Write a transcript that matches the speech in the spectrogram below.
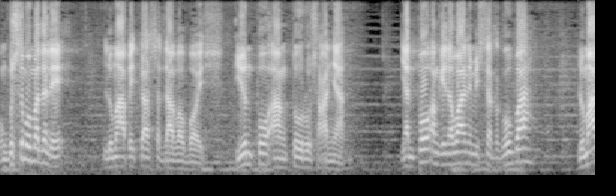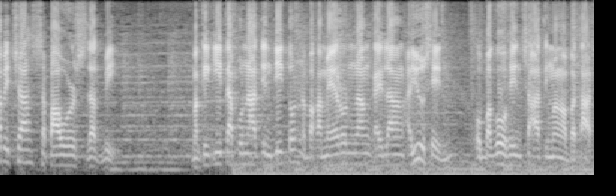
Kung gusto mo madali, lumapit ka sa Davao Boys. Yun po ang turo sa kanya. Yan po ang ginawa ni Mr. Taguba. Lumapit siya sa powers that be. Makikita po natin dito na baka meron ngang kailangang ayusin o baguhin sa ating mga batas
